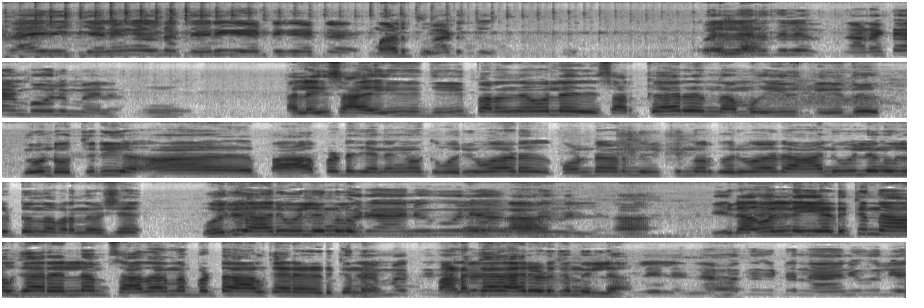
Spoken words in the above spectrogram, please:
അതായത് ജനങ്ങളുടെ തെറി കേട്ട് കേട്ട് മടുത്തു. മടുത്തു. ഒരു തരത്തിലും നടക്കാൻ പോലും മേല. അല്ല ഈ ഈ പറഞ്ഞ പോലെ സർക്കാർ നമുക്ക് ഇത് ഇതുകൊണ്ട് ഒത്തിരി പാവപ്പെട്ട ജനങ്ങൾക്ക് ഒരുപാട് കൊണ്ടു നടന്ന് വിൽക്കുന്നവർക്ക് ഒരുപാട് ആനുകൂല്യങ്ങൾ കിട്ടുമെന്ന് പറഞ്ഞു പക്ഷെ ഒരു ആനുകൂല്യങ്ങളും. പിന്നെ അതുപോലെ തന്നെ ഈ എടുക്കുന്ന ആൾക്കാരെല്ലാം സാധാരണപ്പെട്ട ആൾക്കാരാണ് എടുക്കുന്നത്. പണക്കാരും എടുക്കുന്നില്ല. നമുക്ക് കിട്ടുന്ന ആനുകൂല്യം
